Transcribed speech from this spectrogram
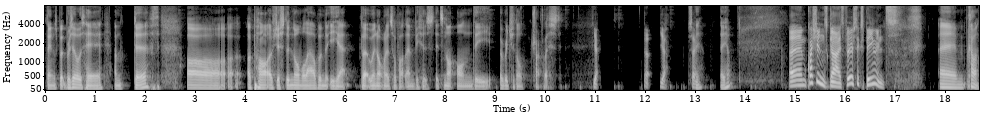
things. But Brazil is here and Dearth are a part of just the normal album that you get, but we're not going to talk about them because it's not on the original track list. uh, yeah, So Yeah. There you go. Um, questions, guys. First experience. Um, Callum.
